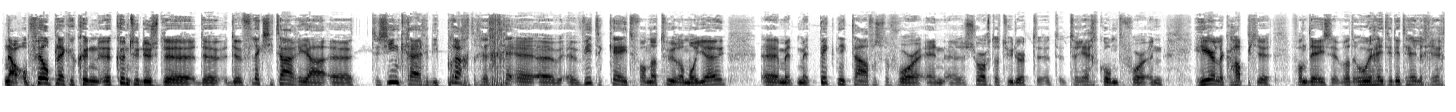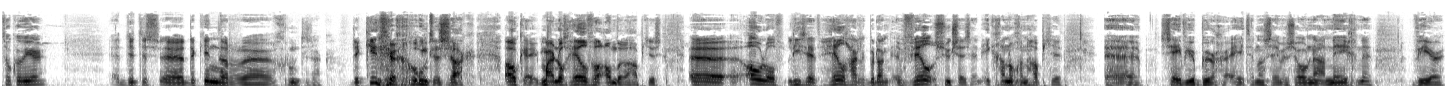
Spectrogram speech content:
Nou, op veel plekken kun- kunt u dus de, de, de Flexitaria eh, te zien krijgen. Die prachtige ge- eh, eh, witte keet van natuur en milieu. eh, met, met picknicktafels ervoor. En eh, zorg dat u er te- te- terechtkomt voor een heerlijk hapje van deze... Wat, hoe heette dit hele gerecht ook alweer? dit is eh, de kindergroentezak. De kindergroentezak. Oké, maar nog heel veel andere hapjes. Eh Olof, Lisette, heel hartelijk bedankt en veel succes. En ik ga nog een hapje eh zeewierburger eten. En dan zijn we zo na negenen weer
